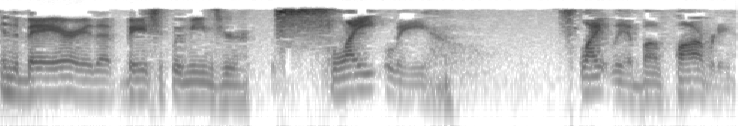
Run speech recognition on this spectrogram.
In the Bay Area, that basically means you're slightly, slightly above poverty.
